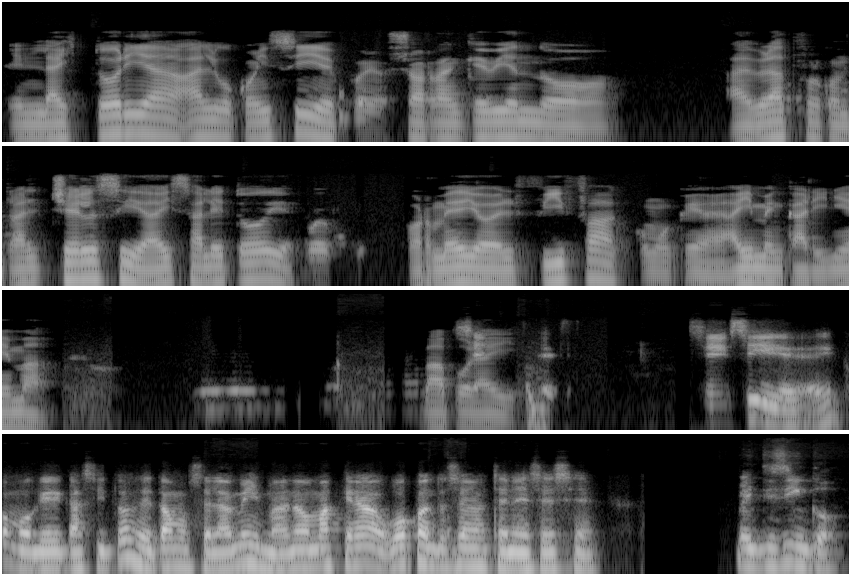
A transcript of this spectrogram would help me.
en la historia algo coincide, pero yo arranqué viendo al Bradford contra el Chelsea, ahí sale todo y después por medio del FIFA como que ahí me encariñé más. Va por ahí. Sí, sí, es como que casi todos estamos en la misma, ¿no? Más que nada, ¿vos cuántos años tenés ese? 25.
